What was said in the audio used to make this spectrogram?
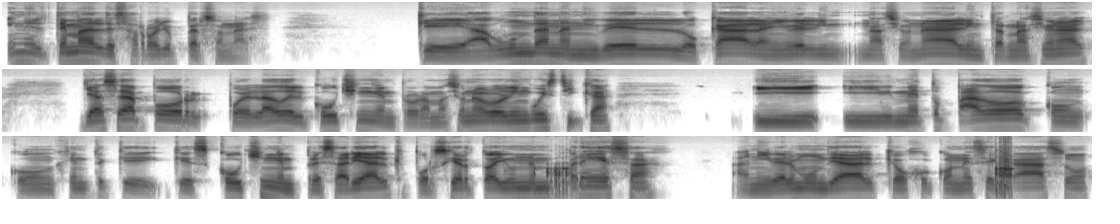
en el tema del desarrollo personal, que abundan a nivel local, a nivel nacional, internacional, ya sea por, por el lado del coaching en programación neurolingüística, y, me he topado con, gente que, es coaching empresarial, que por cierto hay una empresa a nivel mundial, que ojo con ese caso,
